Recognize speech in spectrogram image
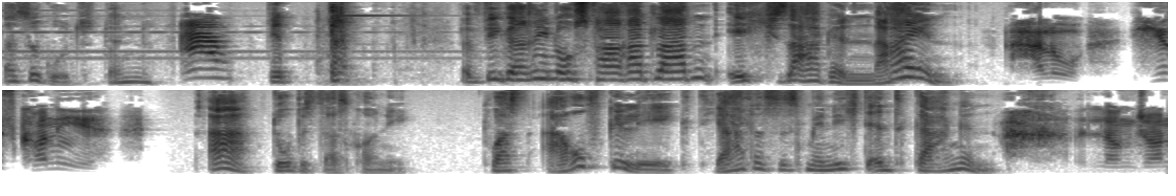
also gut, dann. Äh, Figarinos Fahrradladen, ich sage nein. Hallo, hier ist Conny. Ah, du bist das, Conny. Du hast aufgelegt. Ja, das ist mir nicht entgangen. Ach, Long John,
